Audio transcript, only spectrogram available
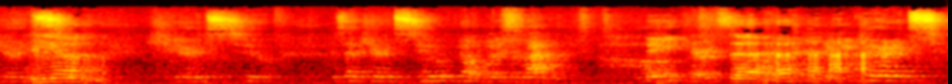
Carrot Yeah. stew. Carrot stew. Is that carrot stew? No, but it's a rabbit. They eat carrots. Baby carrots.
